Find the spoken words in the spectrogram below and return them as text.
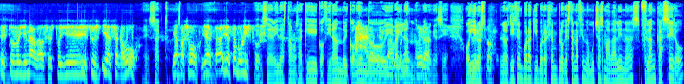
esto no oye nada, o sea, esto, esto es- ya se acabó, exacto. ya pasó, ya está, ya estamos listos. Enseguida estamos aquí cocinando y comiendo ya y bailando, claro que sí. Oye, nos, nos dicen por aquí, por ejemplo, que están haciendo muchas magdalenas, flan casero,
